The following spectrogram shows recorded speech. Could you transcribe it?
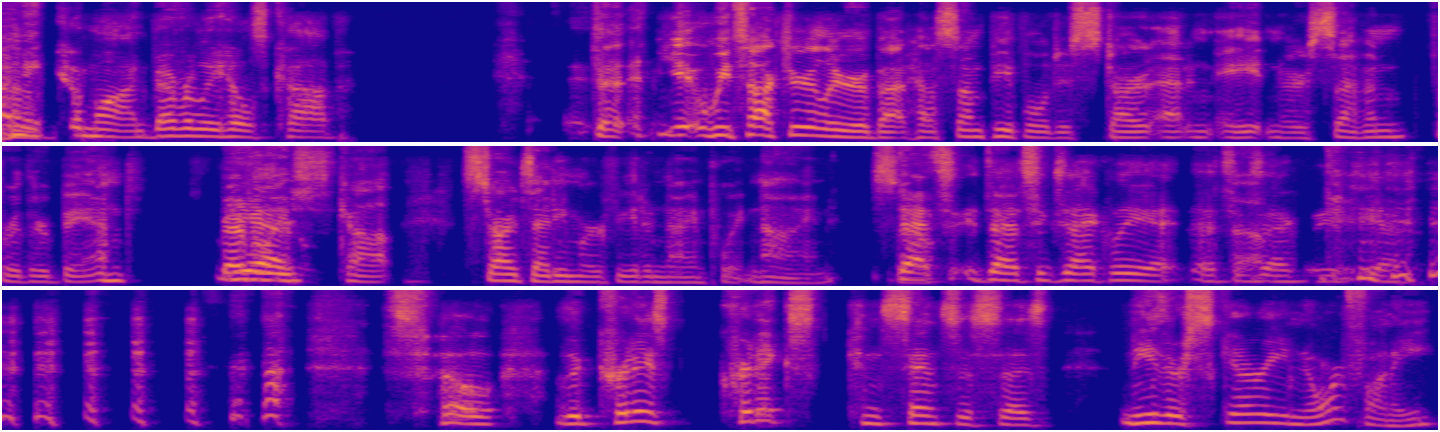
I mean, come on, Beverly Hills Cop. that yeah, we talked earlier about how some people just start at an eight or seven for their band. Beverly Yes. Hills Cop starts Eddie Murphy at a nine point nine. So That's that's exactly it. That's Oh. exactly it. Yeah. so the critics critics consensus says neither scary nor funny.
